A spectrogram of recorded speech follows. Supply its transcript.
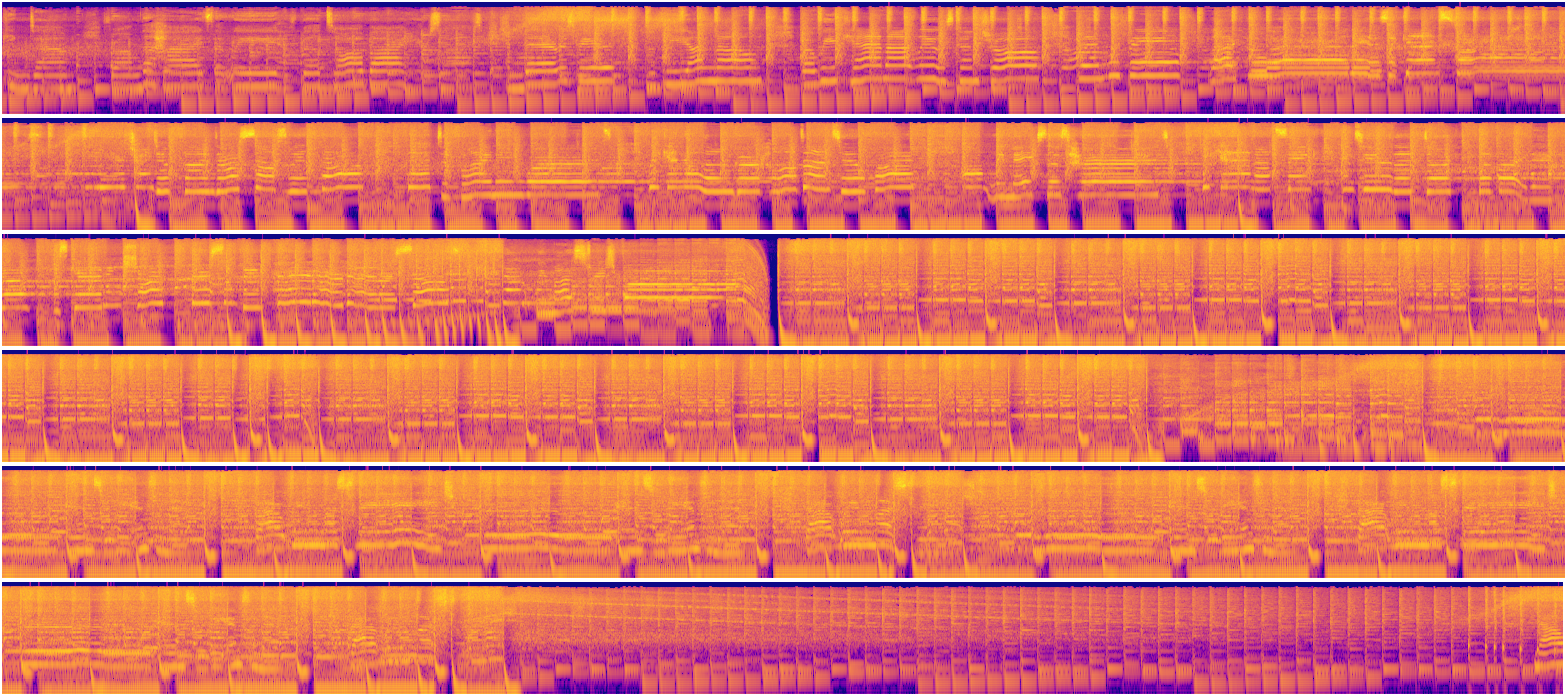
looking down from the heights that we have built all by ourselves. And there is fear of the unknown, but we cannot lose control when we feel like the world is against us. We're trying to find ourselves without the defining words. We can no longer hold on to what.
